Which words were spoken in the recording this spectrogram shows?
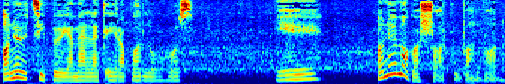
a nő cipője mellett ér a padlóhoz. Jé, a nő magas sarkúban van.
